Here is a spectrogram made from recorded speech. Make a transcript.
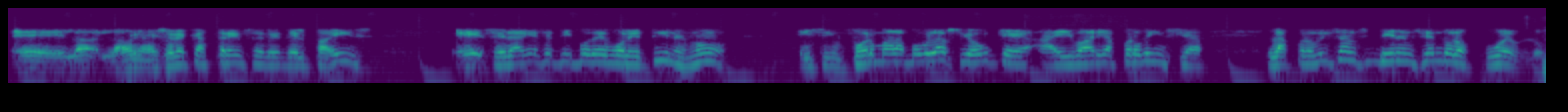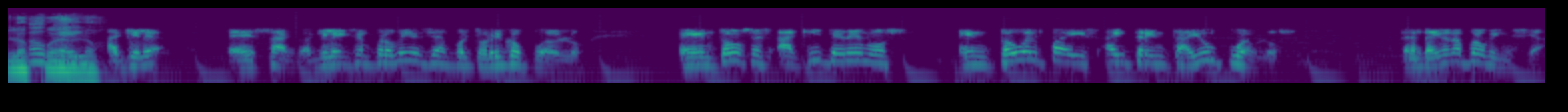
eh, la- las organizaciones castrenses de- del país, eh, se dan ese tipo de boletines, ¿no? Y se informa a la población que hay varias provincias. Las provincias vienen siendo los pueblos. Los pueblos. Aquí le, exacto, aquí le dicen provincia, en Puerto Rico pueblo. Entonces, aquí tenemos, en todo el país hay 31 pueblos, 31 provincias,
